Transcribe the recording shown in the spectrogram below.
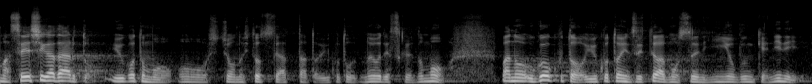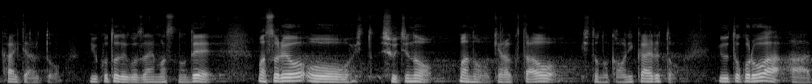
まあ、静止画であるということも主張の一つであったということのようですけれどもあの動くということについてはもうすでに引用文献2に書いてあるということでございますので、まあ、それを周知の,、まあのキャラクターを人の顔に変えるというところは、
